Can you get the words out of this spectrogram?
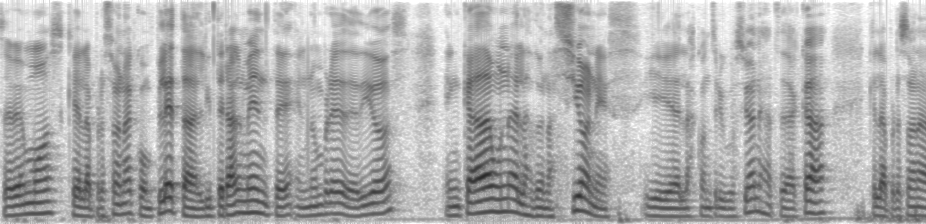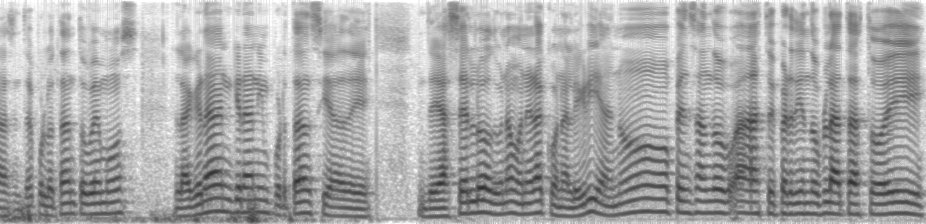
sabemos que la persona completa literalmente el nombre de Dios en cada una de las donaciones y las contribuciones hasta acá que la persona hace. Entonces, por lo tanto, vemos la gran, gran importancia de, de hacerlo de una manera con alegría, no pensando, ah, estoy perdiendo plata, estoy,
